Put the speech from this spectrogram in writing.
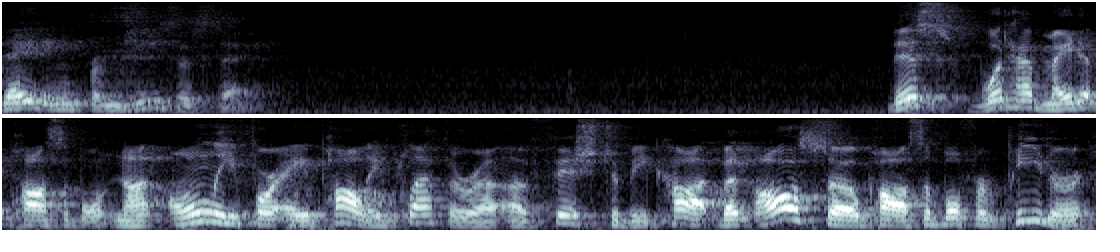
dating from Jesus' day. This would have made it possible not only for a polyplethora of fish to be caught, but also possible for Peter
